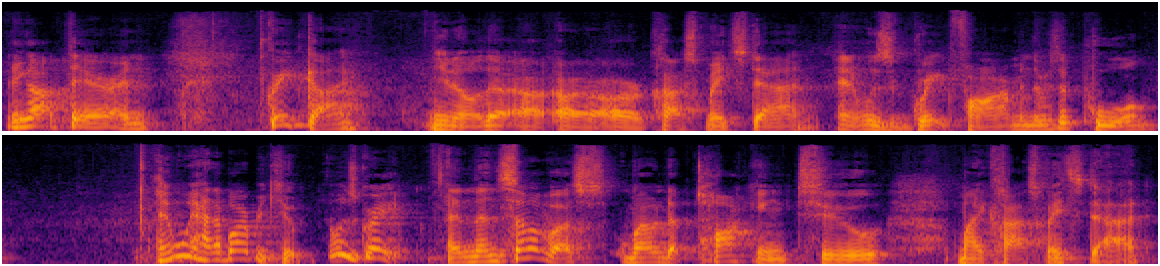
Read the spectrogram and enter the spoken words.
And got there and great guy, you know, the, our, our classmate's dad. And it was a great farm and there was a pool. And we had a barbecue. It was great. And then some of us wound up talking to my classmate's dad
